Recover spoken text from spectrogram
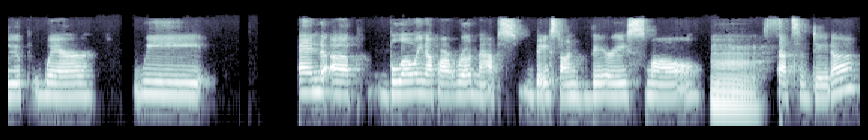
loop where we end up blowing up our roadmaps based on very small mm. sets of data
